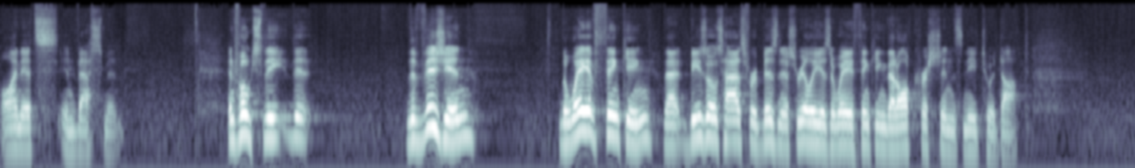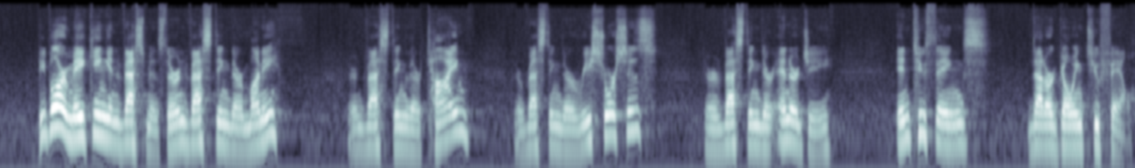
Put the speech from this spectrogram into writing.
on its investment. And folks, the, the, the vision, the way of thinking that Bezos has for business really is a way of thinking that all Christians need to adopt. People are making investments. They're investing their money, they're investing their time, they're investing their resources, they're investing their energy into things that are going to fail,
